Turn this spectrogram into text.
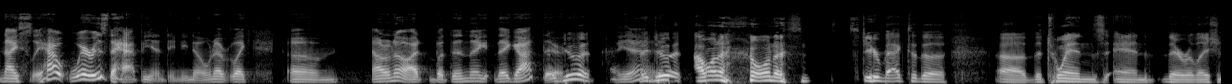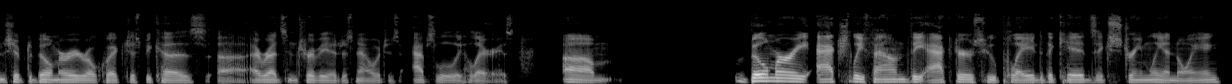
nicely? How where is the happy ending? You know, whenever like um. I don't know, I, but then they they got They there. do it. Yeah, They do it. I want to. I want to steer back to the uh the twins and their relationship to Bill Murray real quick, just because uh I read some trivia just now, which is absolutely hilarious. Um, Bill Murray actually found the actors who played the kids extremely annoying,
